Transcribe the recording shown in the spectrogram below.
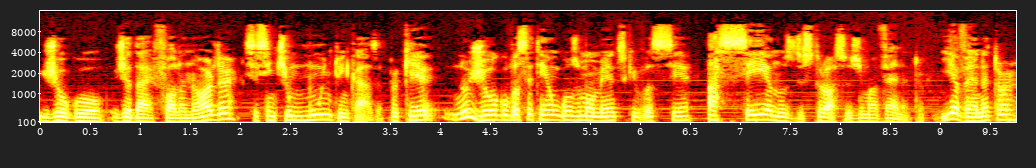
jogou Jedi Fallen Order, se sentiu muito em casa, porque no jogo você tem alguns momentos que você passeia nos destroços de uma Venator. E a Venator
